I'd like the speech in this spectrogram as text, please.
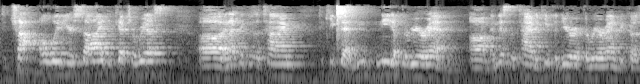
to chop all the way to your side to catch a wrist, uh, and I think there's a time to keep that knee up the rear end. Um, and this is the time to keep the knee up the rear end because,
